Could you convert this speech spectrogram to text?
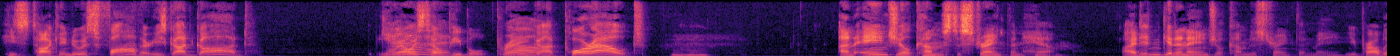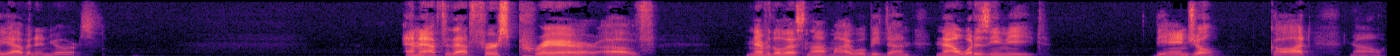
He's talking to his father. He's got God. Yeah. We always tell people, pray, Wow. God, pour out. Mm-hmm. An angel comes to strengthen him. I didn't get an angel come to strengthen me. You probably have it in yours. And after that first prayer of, Nevertheless, not my will be done, now what does he need? The angel? God? No,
